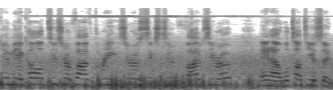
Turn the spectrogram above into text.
give me a call 205-380-6250 and uh, we'll talk to you soon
